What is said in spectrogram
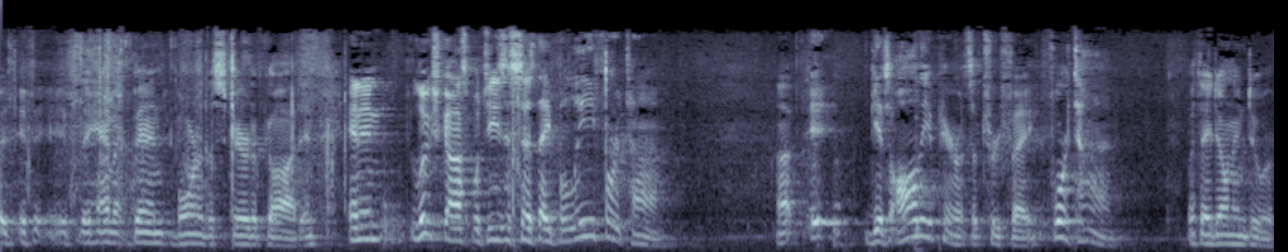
if, if, if they haven't been born of the Spirit of God. And, and in Luke's Gospel, Jesus says they believe for a time. Uh, it gives all the appearance of true faith for a time, but they don't endure.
